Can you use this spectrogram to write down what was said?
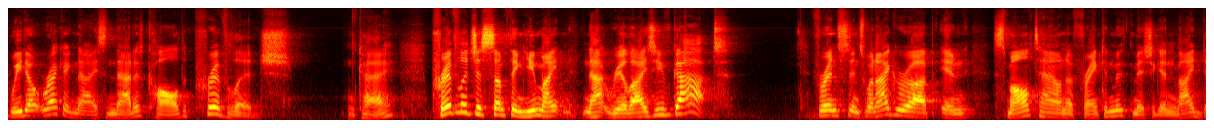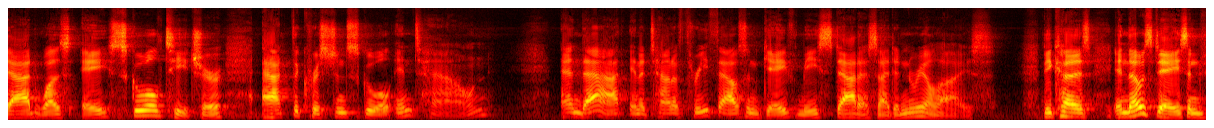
we don't recognize, and that is called privilege. Okay? Privilege is something you might not realize you've got. For instance, when I grew up in small town of Frankenmuth, Michigan, my dad was a school teacher at the Christian school in town. And that, in a town of 3,000, gave me status I didn't realize. Because in those days, and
